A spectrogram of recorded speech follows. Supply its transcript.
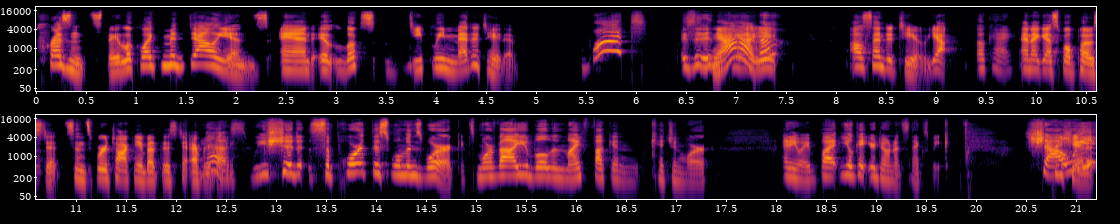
presents. They look like medallions, and it looks deeply meditative. What is it in yeah, Canada? yeah. I'll send it to you. Yeah, Okay. and I guess we'll post it since we're talking about this to everybody. Yes, we should support this woman's work. It's more valuable than my fucking kitchen work. Anyway, but you'll get your donuts next week. Shall Appreciate we? it.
